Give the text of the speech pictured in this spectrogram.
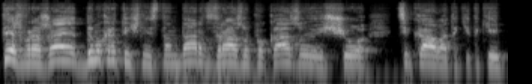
Теж вражає демократичний стандарт. Зразу показує, що цікава такий такий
